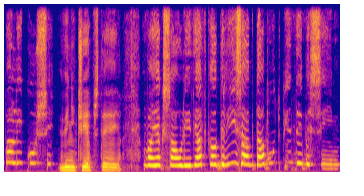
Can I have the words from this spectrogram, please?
palikusi? Viņi čiepstēja. Vajag saulīti atkal drīzāk dabūt pie debesīm.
